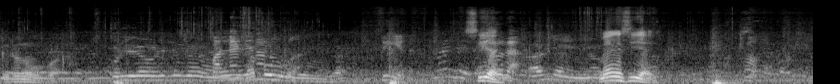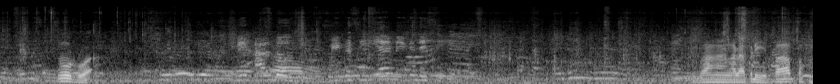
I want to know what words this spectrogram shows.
இருக்கிறாங்க அதுதானே தூரத்தில் உள்ளாங்க இது எவ்வளோண்ணா இருநூறுபா சிஐ மேக சிஐ நூறுரூவா வாங்க அங்கே அப்படி பார்ப்போம்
